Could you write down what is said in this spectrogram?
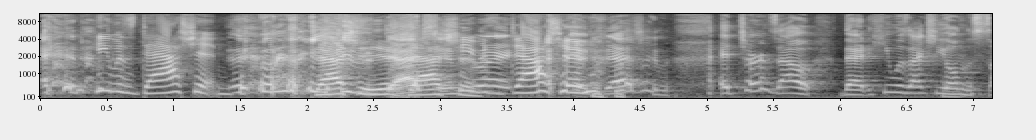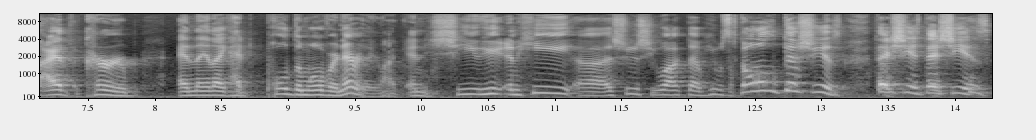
and He was dashing. Dashing, He's yeah, dashing. He was right. dashing. dashing. It turns out that he was actually on the side of the curb, and they like had pulled him over and everything. Like, and she he, and he uh, as soon as she walked up, he was like, "Oh, there she is, there she is, there she is."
